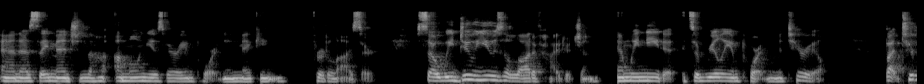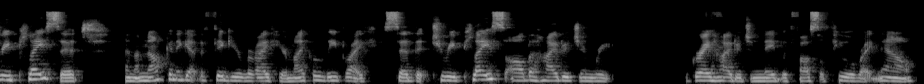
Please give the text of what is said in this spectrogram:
And as they mentioned, the ammonia is very important in making fertilizer. So we do use a lot of hydrogen and we need it. It's a really important material. But to replace it, and I'm not going to get the figure right here, Michael Liebreich said that to replace all the hydrogen re- gray hydrogen made with fossil fuel right now,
